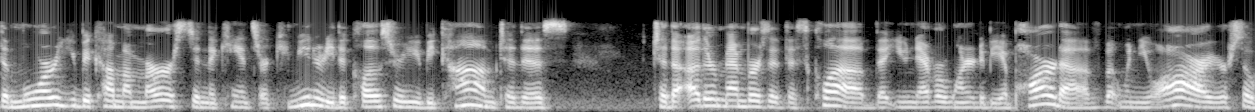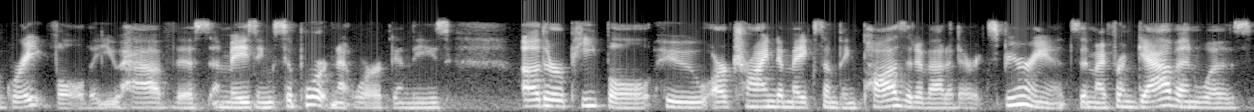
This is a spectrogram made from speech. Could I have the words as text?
the more you become immersed in the cancer community, the closer you become to this to the other members of this club that you never wanted to be a part of. But when you are, you're so grateful that you have this amazing support network and these other people who are trying to make something positive out of their experience. And my friend Gavin was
